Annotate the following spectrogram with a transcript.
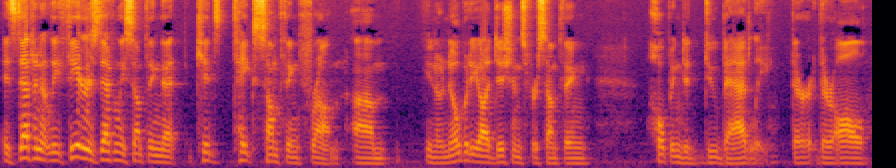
It's definitely theater is definitely something that kids take something from. Um, you know, nobody auditions for something hoping to do badly. They're they're all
